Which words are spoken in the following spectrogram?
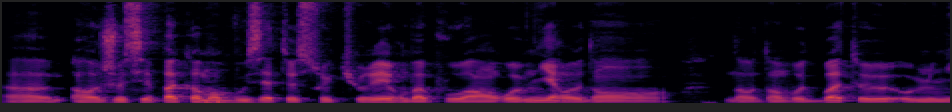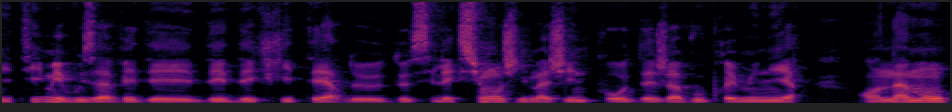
alors je sais pas comment vous êtes structuré. On va pouvoir en revenir dans, votre boîte au Unity, mais vous avez des, critères de, de sélection, j'imagine, pour déjà vous prémunir en amont euh,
